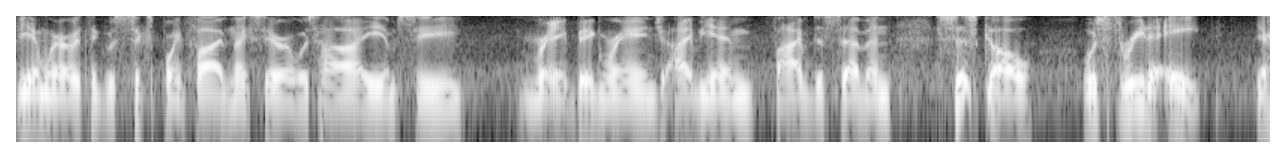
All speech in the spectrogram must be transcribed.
VMware I think was 6.5. Nicira was high. EMC big range. IBM five to seven. Cisco was three to eight. yeah,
